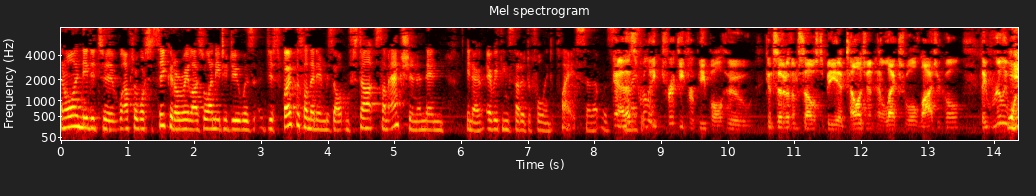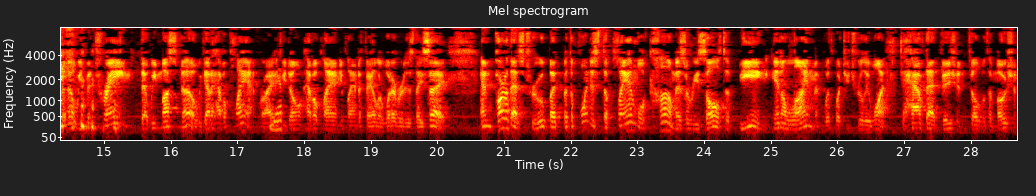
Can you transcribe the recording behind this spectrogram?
And all I needed to, after I watched The Secret, I realized all I needed to do was just focus on that end result and start some action, and then, you know, everything started to fall into place. So that was Yeah, that's amazing. really tricky for people who consider themselves to be intelligent, intellectual, logical. They really want to know. We've been trained that we must know. We got to have a plan, right? Yep. If you don't have a plan, you plan to fail, or whatever it is they say. And part of that's true, but but the point is, the plan will come as a result of being in alignment with what you truly want. To have that vision filled with emotion,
